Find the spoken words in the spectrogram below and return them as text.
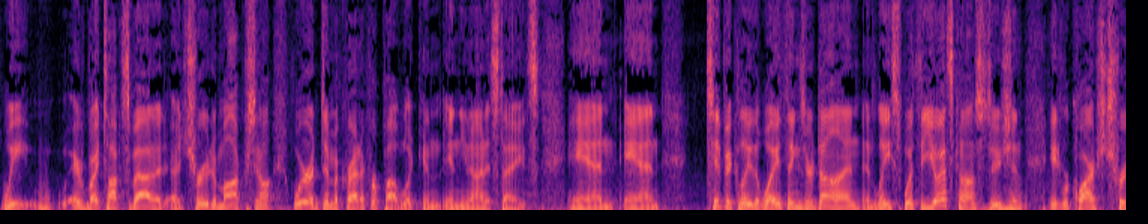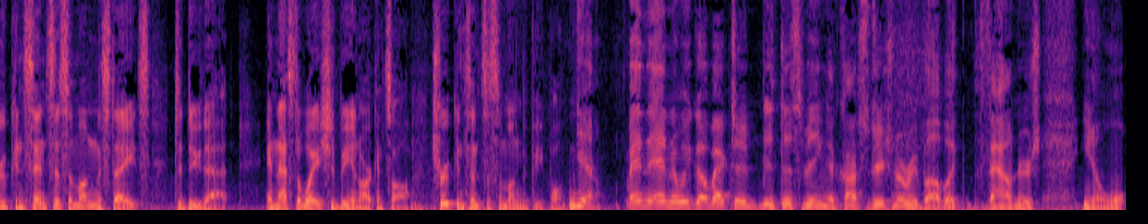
we everybody talks about a, a true democracy. And all. We're a democratic republic in, in the United States, and and typically the way things are done, at least with the U.S. Constitution, mm-hmm. it requires true consensus among the states to do that. And that's the way it should be in Arkansas. True consensus among the people. Yeah. And and we go back to this being a constitutional republic. The founders, you know,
